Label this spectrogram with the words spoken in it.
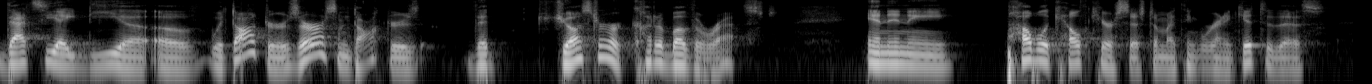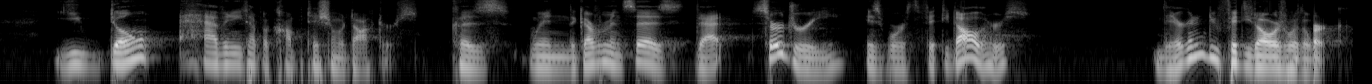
that's the idea of with doctors, there are some doctors that just are a cut above the rest. And in a public healthcare system, I think we're going to get to this, you don't have any type of competition with doctors. Because when the government says that surgery is worth $50, they're going to do $50 worth of work.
